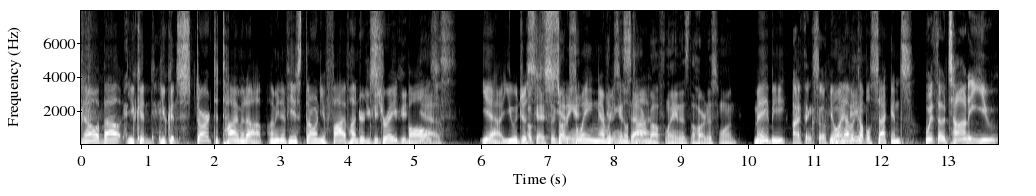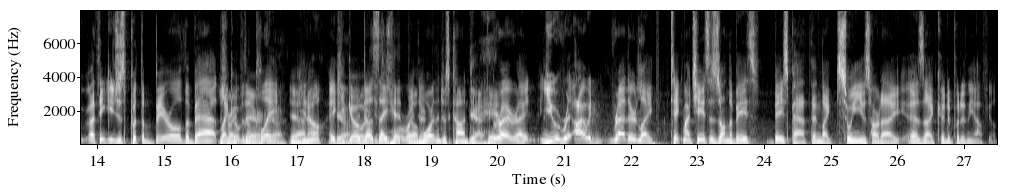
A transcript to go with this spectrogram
know about you could you could start to time it up. I mean, if he's throwing you 500 You could, straight you could balls, guess. yeah, you would just Okay, so start getting, swinging a, every getting single a sack time. off lane is the hardest one. Maybe I think so. you only Might have a couple seconds. With Otani, you I think you just put the barrel of the bat like right over there, the plate. yeah. Yeah. You know, it Yeah. could go. it does say hit right though, there. more than just contact. Yeah, hit. Right, right. You, I would rather like take my chances on the base base path than like swinging as hard I, as I could to put it in the outfield.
